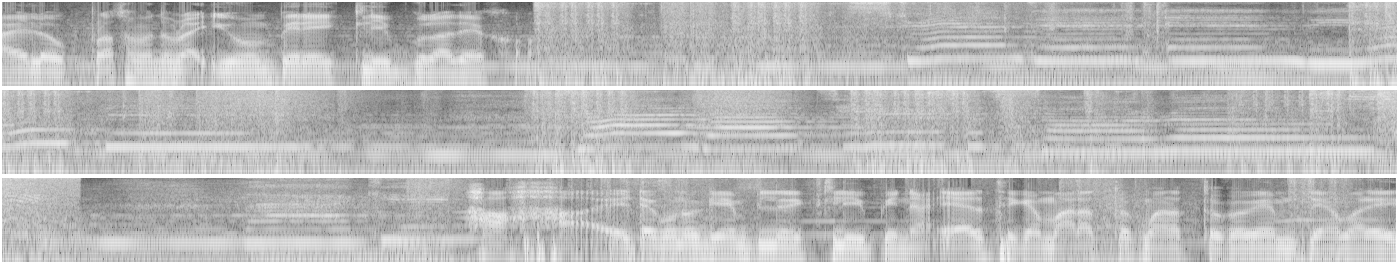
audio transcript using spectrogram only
ভাই লোক প্রথমে তোমরা ইউএমপির এই ক্লিপগুলো দেখো। হা হা এটা কোনো গেম প্লের ক্লিপই না। এর থেকে মারাত্মক মারাত্মক গেম প্লে আমার এই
